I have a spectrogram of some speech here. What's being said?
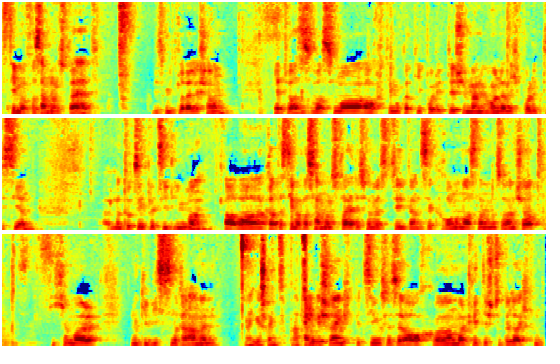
das Thema Versammlungsfreiheit ist mittlerweile schon etwas, was man auch demokratiepolitisch, ich meine, wir wollen ja nicht politisieren, man tut es implizit immer, aber gerade das Thema Versammlungsfreiheit ist, wenn man jetzt die ganze Corona-Maßnahmen so anschaut, sicher mal in einem gewissen Rahmen Eingeschränkt, absolut. Eingeschränkt, beziehungsweise auch äh, mal kritisch zu beleuchten.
